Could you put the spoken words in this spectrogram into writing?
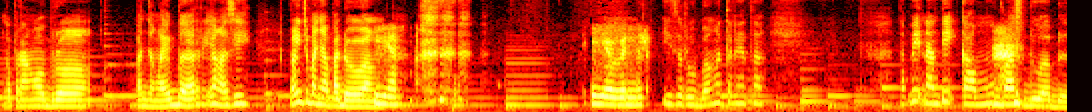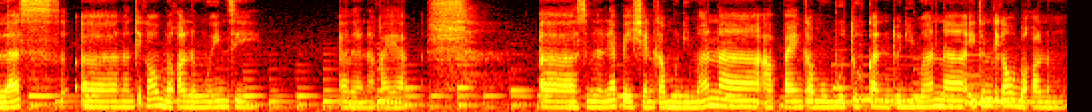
nggak pernah ngobrol panjang lebar ya nggak sih? Paling cuma nyapa doang. Iya. Iya bener Ih, seru banget ternyata. Tapi nanti kamu kelas 12 uh, eh, nanti kamu bakal nemuin sih Elena kayak uh, sebenarnya passion kamu di mana? Apa yang kamu butuhkan itu di mana? Itu nanti kamu bakal nemu.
